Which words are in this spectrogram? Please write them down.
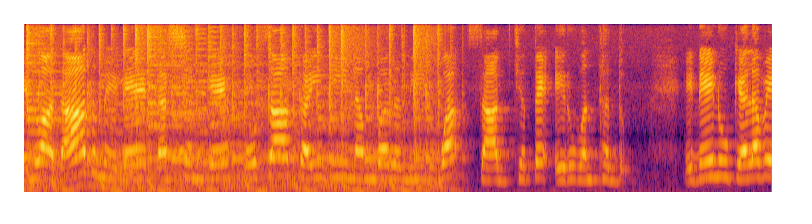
ಇನ್ನು ಅದಾದ ಮೇಲೆ ದರ್ಶನ್ಗೆ ಹೊಸ ಕೈದಿ ನಂಬರ್ ನೀಡುವ ಸಾಧ್ಯತೆ ಇರುವಂಥದ್ದು. ಇನ್ನೇನು ಕೆಲವೇ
